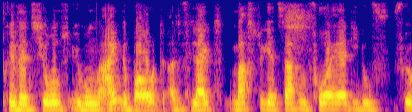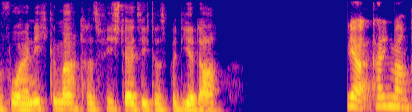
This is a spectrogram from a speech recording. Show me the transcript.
Präventionsübungen eingebaut? Also vielleicht machst du jetzt Sachen vorher, die du für vorher nicht gemacht hast. Wie stellt sich das bei dir dar? Ja, kann ich machen.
